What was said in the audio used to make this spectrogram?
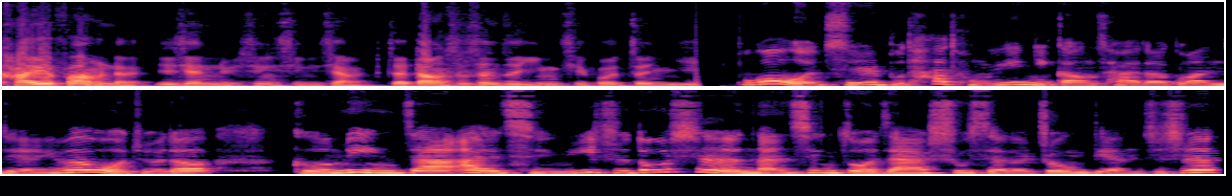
开放的一些女性形象，在当时甚至引起过争议。不过我其实不太同意你刚才的观点，因为我觉得革命加爱情一直都是男性作家书写的重点，只是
